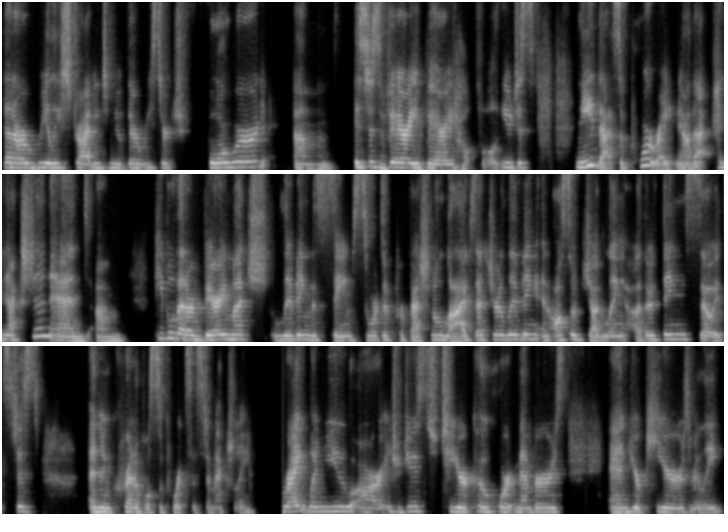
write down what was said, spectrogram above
that are really striving to move their research forward um, is just very, very helpful. You just need that support right now, that connection, and um, people that are very much living the same sorts of professional lives that you're living and also juggling other things. So it's just an incredible support system, actually. Right when you are introduced to your cohort members and your peers, really,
